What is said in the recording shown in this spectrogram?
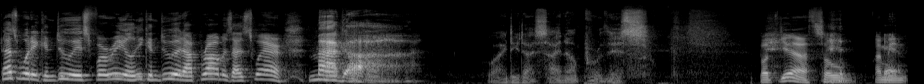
That's what he can do. It's for real. He can do it. I promise. I swear. MAGA. Why did I sign up for this? But yeah, so I mean,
